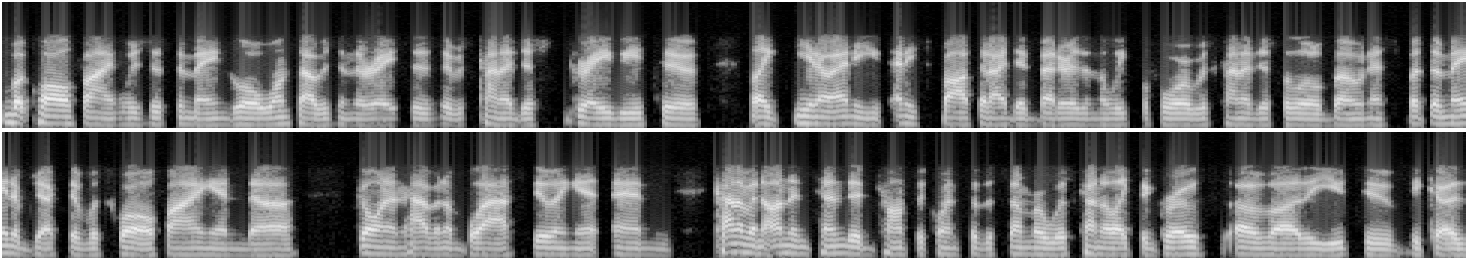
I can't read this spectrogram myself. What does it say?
but qualifying was just the main goal. Once I was in the races, it was kind of just gravy to like you know any any spot that I did better than the week before was kind of just a little bonus. But the main objective was qualifying and uh, going and having a blast doing it. And kind of an unintended consequence of the summer was kind of like the growth of uh, the YouTube because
